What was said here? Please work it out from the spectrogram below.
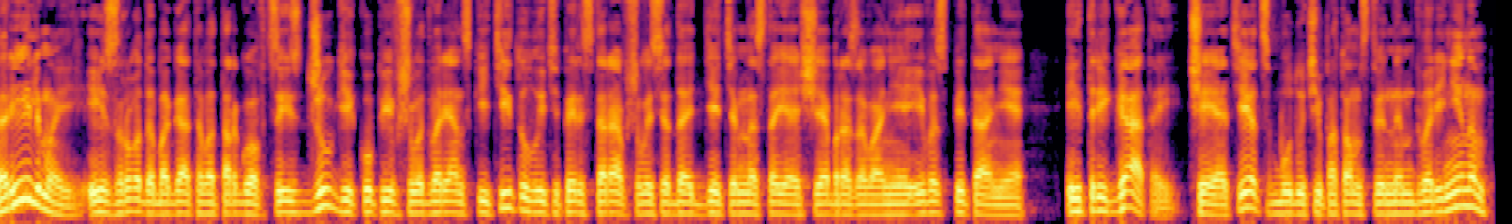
Рильмой, из рода богатого торговца из Джуги, купившего дворянский титул и теперь старавшегося дать детям настоящее образование и воспитание, и Тригатой, чей отец, будучи потомственным дворянином,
